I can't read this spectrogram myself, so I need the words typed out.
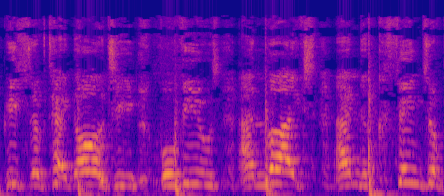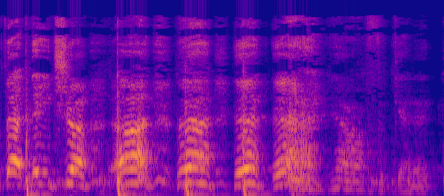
piece of technology for views and likes and things of that nature. Ah, ah, ah, ah. Oh, forget it.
